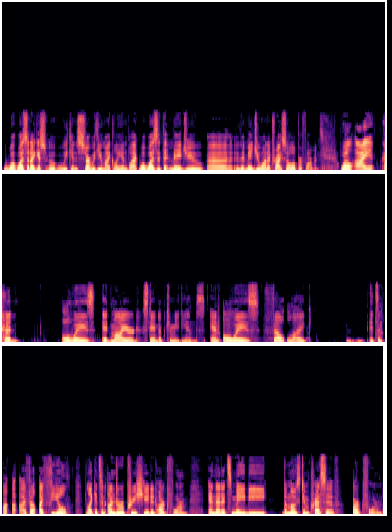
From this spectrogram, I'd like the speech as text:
What was it? I guess uh, we can start with you, Michael Ian Black. What was it that made you uh, that made you want to try solo performance? Well, I had always admired stand-up comedians and always felt like it's an I felt I feel like it's an underappreciated art form and that it's maybe the most impressive art form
